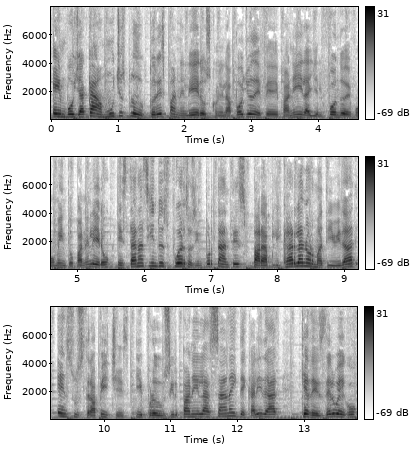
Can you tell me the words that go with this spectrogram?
En Boyacá, muchos productores paneleros, con el apoyo de Fede Panela y el Fondo de Fomento Panelero, están haciendo esfuerzos importantes para aplicar la normatividad en sus trapiches y producir panela sana y de calidad que desde luego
